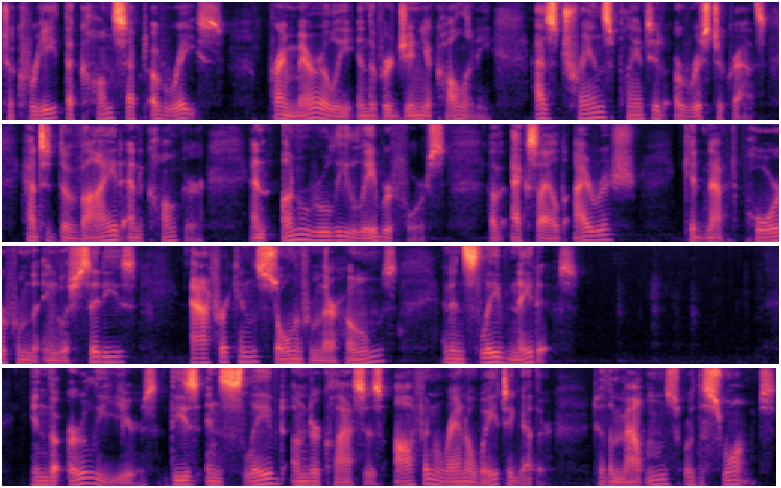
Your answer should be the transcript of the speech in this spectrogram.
to create the concept of race, primarily in the Virginia colony, as transplanted aristocrats had to divide and conquer an unruly labor force of exiled Irish, kidnapped poor from the English cities, Africans stolen from their homes, and enslaved natives. In the early years, these enslaved underclasses often ran away together to the mountains or the swamps,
